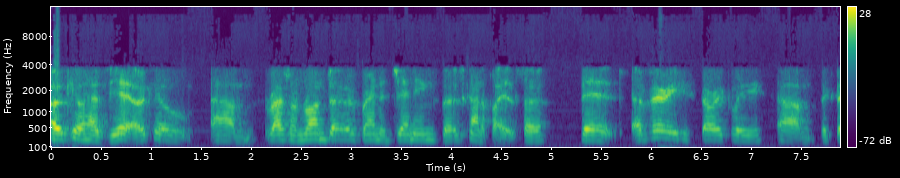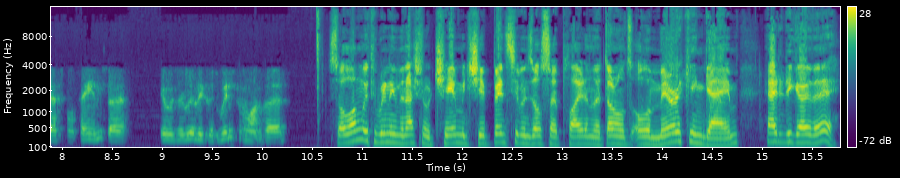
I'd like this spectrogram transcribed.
Oak Hill has, yeah, Oak Hill, um, Rajon Rondo, Brandon Jennings, those kind of players. So they're a very historically um, successful team. So it was a really good win for Montverde. So, along with winning the national championship, Ben Simmons also played in the Donald's All American game. How did he go there?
